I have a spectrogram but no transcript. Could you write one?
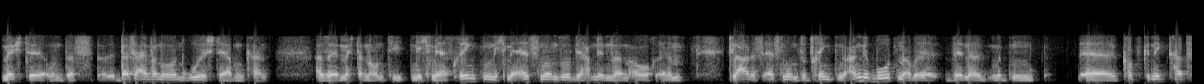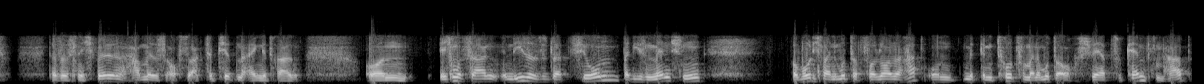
möchte und dass, dass er einfach nur in Ruhe sterben kann. Also er möchte dann auch nicht mehr trinken, nicht mehr essen und so. Wir haben dem dann auch ähm, klar das Essen und so Trinken angeboten, aber wenn er mit dem äh, Kopf genickt hat, dass er es nicht will, haben wir es auch so akzeptiert und eingetragen. Und ich muss sagen, in dieser Situation, bei diesen Menschen, obwohl ich meine Mutter verloren habe und mit dem Tod von meiner Mutter auch schwer zu kämpfen habe,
